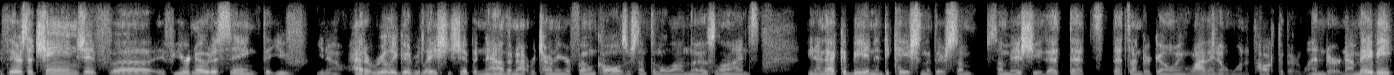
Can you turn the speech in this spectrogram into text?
if there's a change if uh, if you're noticing that you've you know had a really good relationship and now they're not returning your phone calls or something along those lines you know that could be an indication that there's some some issue that that's that's undergoing why they don't want to talk to their lender now maybe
